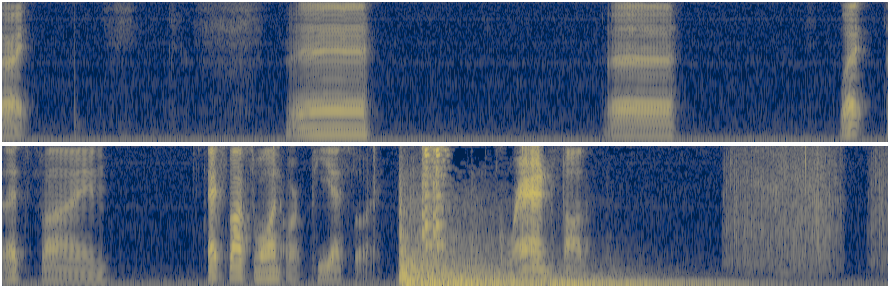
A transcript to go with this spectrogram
Alright. Uh, uh, what? That's fine. Xbox One or PS4. Grandfather.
